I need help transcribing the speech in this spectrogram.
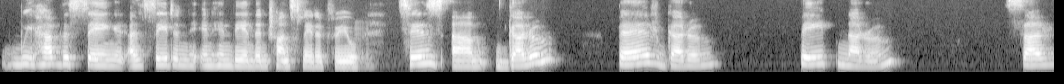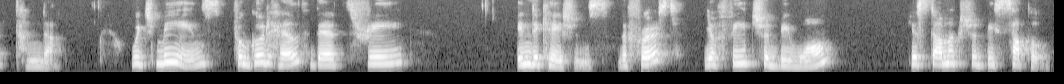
we have this saying, I'll say it in, in Hindi and then translate it for you. Mm. It says, um, Garam, Per Garam, Pet Naram, Sar Thanda which means for good health, there are three indications. The first, your feet should be warm, your stomach should be supple,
